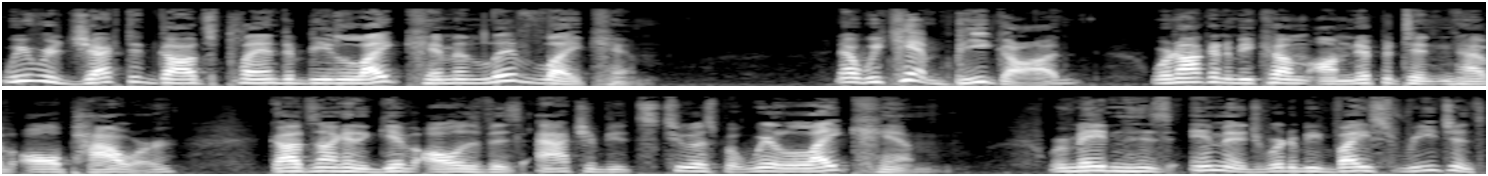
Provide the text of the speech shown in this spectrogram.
We rejected God's plan to be like Him and live like Him. Now, we can't be God. We're not going to become omnipotent and have all power. God's not going to give all of his attributes to us, but we're like him. We're made in his image. We're to be vice regents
